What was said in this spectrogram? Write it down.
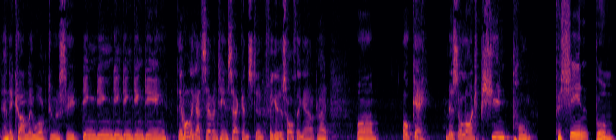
And they calmly walk to a seat. Ding, ding, ding, ding, ding, ding. They've only got 17 seconds to figure this whole thing out, right? Boom. Okay. Missile launch. Pshin, boom. Pshin, boom.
